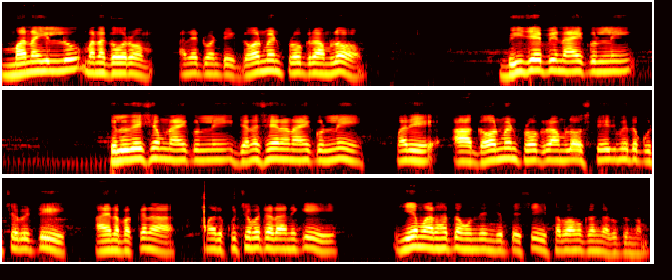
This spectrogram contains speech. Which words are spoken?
మన ఇల్లు మన గౌరవం అనేటువంటి గవర్నమెంట్ ప్రోగ్రాంలో బీజేపీ నాయకుల్ని తెలుగుదేశం నాయకుల్ని జనసేన నాయకుల్ని మరి ఆ గవర్నమెంట్ ప్రోగ్రాంలో స్టేజ్ మీద కూర్చోబెట్టి ఆయన పక్కన మరి కూర్చోబెట్టడానికి ఏం అర్హత ఉందని చెప్పేసి సభాముఖంగా అడుగుతున్నాం.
